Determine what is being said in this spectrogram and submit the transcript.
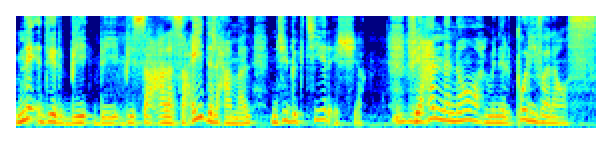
بنقدر بي بي على صعيد العمل نجيب كتير إشياء. في عنا نوع من ال polyvalence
